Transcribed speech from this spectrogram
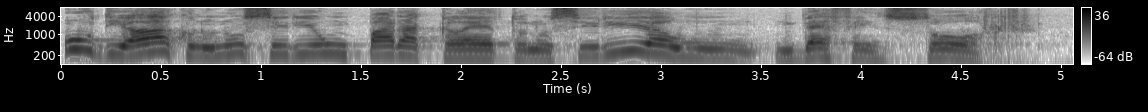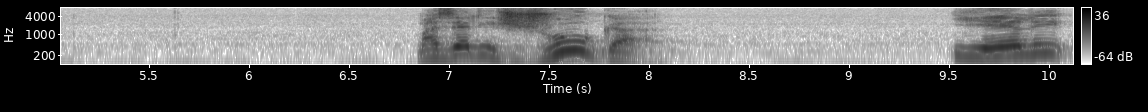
O diácono não seria um paracleto, não seria um, um defensor. Mas ele julga. E ele,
